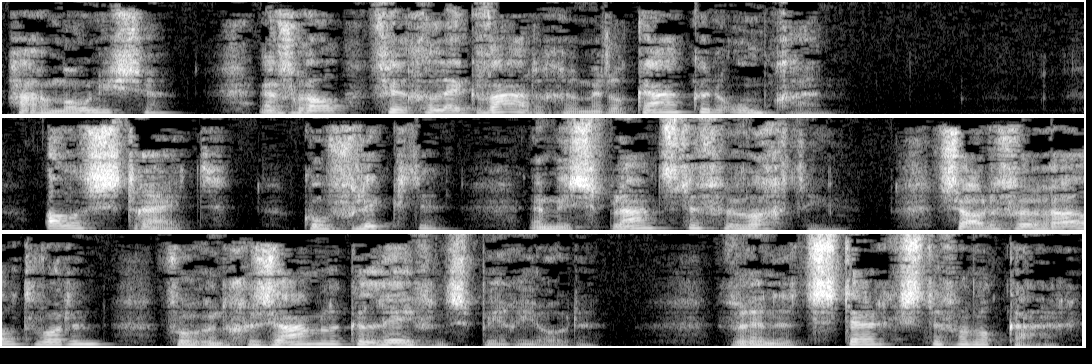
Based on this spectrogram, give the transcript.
harmonischer en vooral veel gelijkwaardiger met elkaar kunnen omgaan. Alle strijd, conflicten en misplaatste verwachtingen zouden verruild worden voor een gezamenlijke levensperiode waarin het sterkste van elkaar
